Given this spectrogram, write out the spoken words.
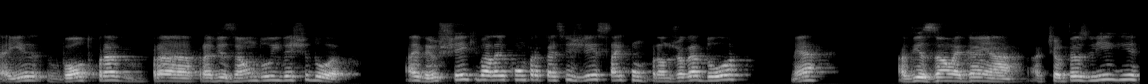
Aí volto para a visão do investidor. Aí vem o Sheik, vai lá e compra PSG, sai comprando jogador, né? A visão é ganhar a Champions League.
